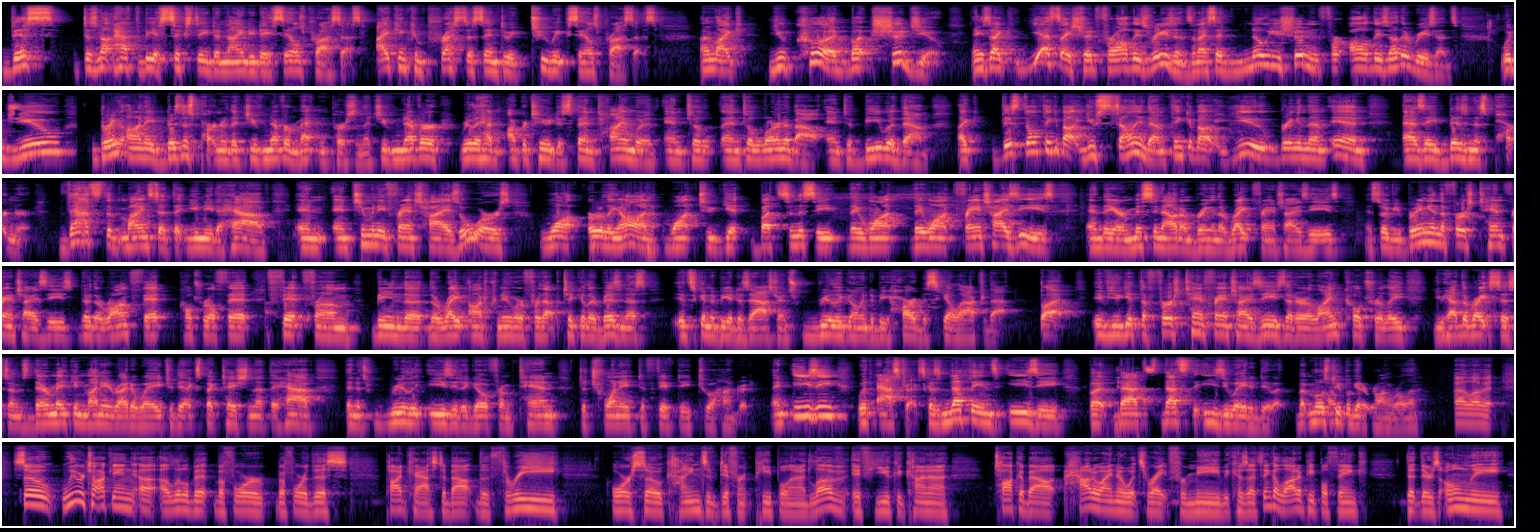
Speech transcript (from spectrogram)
this does not have to be a 60 to 90 day sales process. I can compress this into a two week sales process. I'm like, you could, but should you? And he's like, yes, I should for all these reasons. And I said, no, you shouldn't for all these other reasons. Would you bring on a business partner that you've never met in person, that you've never really had an opportunity to spend time with and to and to learn about and to be with them? Like this, don't think about you selling them. Think about you bringing them in as a business partner. That's the mindset that you need to have. And and too many franchisors want early on want to get butts in the seat. They want they want franchisees and they are missing out on bringing the right franchisees. And so if you bring in the first 10 franchisees, they're the wrong fit, cultural fit, fit from being the, the right entrepreneur for that particular business, it's going to be a disaster. It's really going to be hard to scale after that. But if you get the first 10 franchisees that are aligned culturally, you have the right systems, they're making money right away to the expectation that they have, then it's really easy to go from 10 to 20 to 50 to 100. And easy with asterisks because nothing's easy, but that's that's the easy way to do it. But most people get it wrong, Roland. I love it. So we were talking uh, a little bit before before this podcast about the three or so kinds of different people, and I'd love if you could kind of talk about how do I know what's right for me? Because I think a lot of people think that there's only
